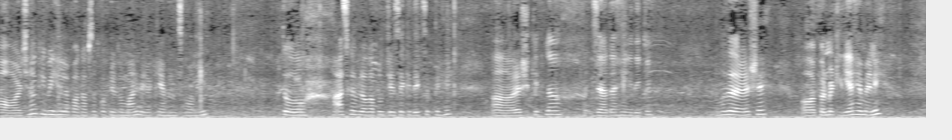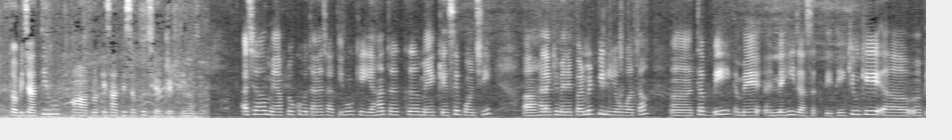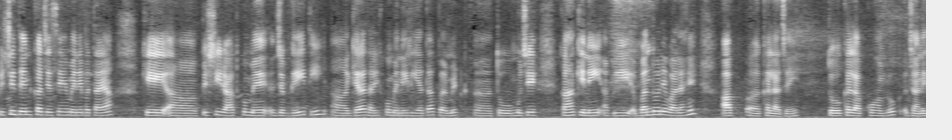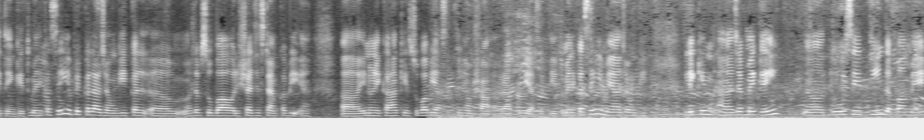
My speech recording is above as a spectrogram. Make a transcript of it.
और जहाँ की भी है लबाक आप सबको अपने गुमान में रखें अमीन स्वामीन तो आज का ब्लॉग आप लोग जैसे कि देख सकते हैं रश कितना ज़्यादा है ये देखें। बहुत ज़्यादा रश है और परमिट लिया है मैंने तो अभी जाती हूँ और आप लोग के साथ भी सब कुछ शेयर करती हूँ। अच्छा मैं आप लोग को बताना चाहती हूँ कि यहाँ तक मैं कैसे पहुँची। हालाँकि मैंने परमिट भी लिया हुआ था तब भी मैं नहीं जा सकती थी, क्योंकि पिछले दिन का जैसे मैंने बताया कि पिछली रात को मैं जब गई थी ग्यारह तारीख को मैंने लिया था परमिट तो मुझे कहा कि नहीं, अभी बंद होने वाला है, आप कल आ जाएँ। तो कल आपको हम लोग जाने देंगे। तो मैंने कहा सही है फिर कल आ जाऊँगी। कल मतलब सुबह और ईशा जिस टाइम का भी इन्होंने कहा कि सुबह भी आ सकती हैं और रात को भी आ सकती है। तो मैंने कहा सही है मैं आ जाऊँगी। लेकिन आ, जब मैं गई दो से तीन दफ़ा मैं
